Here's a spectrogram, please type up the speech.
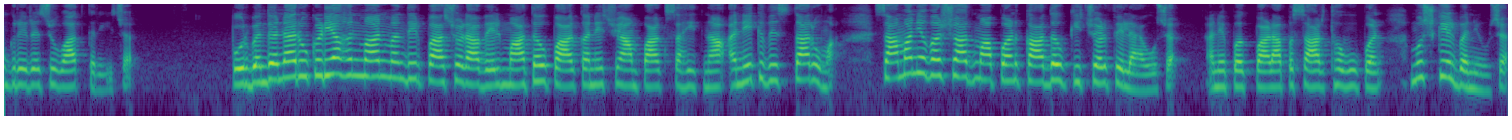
ઉગ્ર રજૂઆત કરી છે. પોરબંદરના રોકડિયા હનુમાન મંદિર પાછળ આવેલ માધવ પાર્ક અને શ્યામ પાર્ક સહિતના અનેક વિસ્તારોમાં સામાન્ય વરસાદમાં પણ કાદવ કિચડ ફેલાયો છે અને પગપાળા પસાર થવું પણ મુશ્કેલ બન્યું છે.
